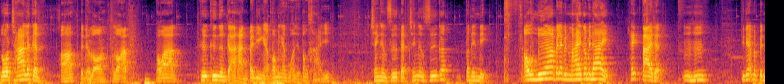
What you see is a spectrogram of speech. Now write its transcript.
โหลดช้าเหลือเกินอ๋อแต่เดี๋ยวรอรออัพเพราะว่าคือคือเงินกับอาหารไปดีไงเพราะไม่งั้นผมอาจจะต้องขาย ใช้เงินซื้อแต่ใช้เงินซื้อก็ประเด็นอีก เอาเนื้อไปเลยเป็นไม้ก็ไม่ได้ ให้ตายเถอะอือฮึทีเนี้ยมันเป็น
